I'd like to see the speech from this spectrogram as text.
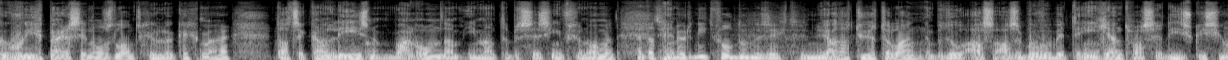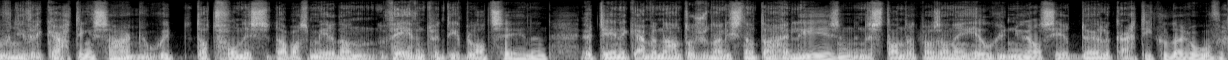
redelijke, goede pers in ons land, gelukkig maar, dat ze kan lezen waarom dan iemand de beslissing heeft genomen. En dat gebeurt niet voldoende, zegt u nu? Ja, dat duurt te lang. Ik bedoel, als, als er bijvoorbeeld in Gent was er die discussie over die mhm. verkrachtingszaak. Mm -hmm. dat vonnis, dat was meer dan 25 bladzijden. Uiteindelijk hebben een aantal journalisten dat dan gelezen. En de standaard was dan een heel genuanceerd, duidelijk artikel daarover.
